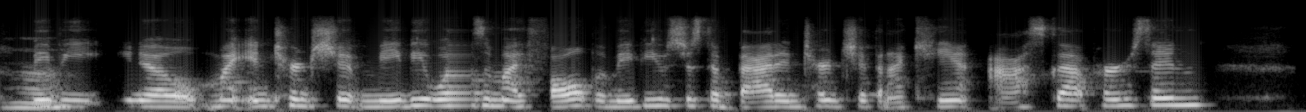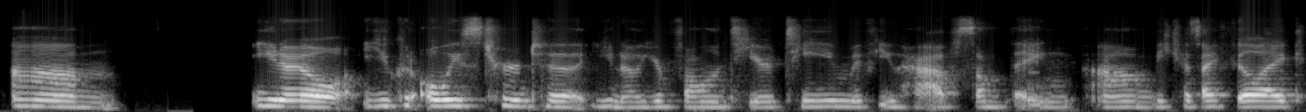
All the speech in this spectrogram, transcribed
Uh-huh. Maybe, you know, my internship, maybe it wasn't my fault, but maybe it was just a bad internship and I can't ask that person. Um, you know, you could always turn to, you know, your volunteer team if you have something, um, because I feel like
